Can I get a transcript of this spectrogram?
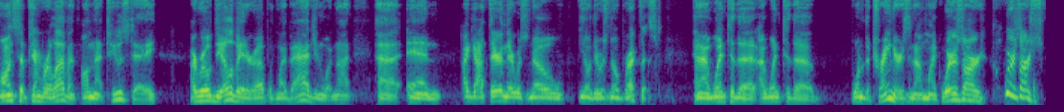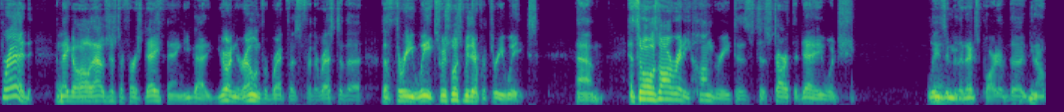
on September 11th, on that Tuesday, I rode the elevator up with my badge and whatnot, uh, and I got there and there was no, you know, there was no breakfast. And I went to the, I went to the one of the trainers and I'm like, "Where's our, where's our spread?" And they go, "Oh, that was just a first day thing. You got, you're on your own for breakfast for the rest of the the three weeks. We are supposed to be there for three weeks." Um, and so I was already hungry to to start the day, which leads into the next part of the, you know,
